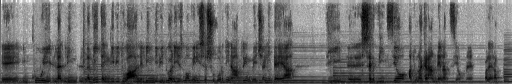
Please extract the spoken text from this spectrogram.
eh, in cui la, la, vita individuale, l'individualismo venisse subordinato invece all'idea di eh, servizio ad una grande nazione, qual era appunto.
